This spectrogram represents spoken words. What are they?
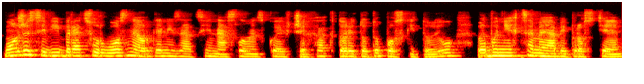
Môže si vybrať, sú rôzne organizácie na Slovensku aj v Čechách, ktoré toto poskytujú, lebo nechceme, aby proste e,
